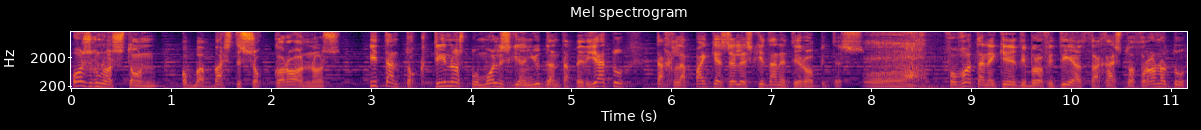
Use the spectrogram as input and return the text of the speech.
Ως γνωστόν, ο μπαμπάς της ο Κρόνος ήταν το κτίνος που μόλις γεννιούνταν τα παιδιά του, τα χλαπάκια ζέλες και ήταν τυρόπιτες. Φοβόταν εκείνη την προφητεία ότι θα χάσει το θρόνο του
